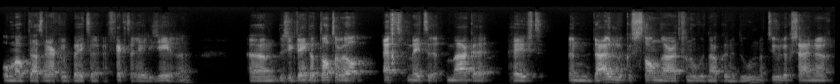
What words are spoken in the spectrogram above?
Om ook daadwerkelijk beter effect te realiseren. Um, dus ik denk dat dat er wel echt mee te maken heeft. Een duidelijke standaard van hoe we het nou kunnen doen. Natuurlijk zijn er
